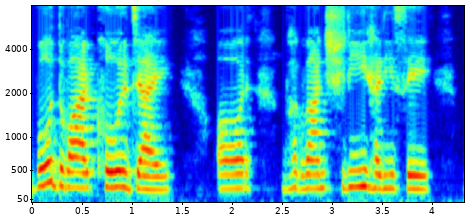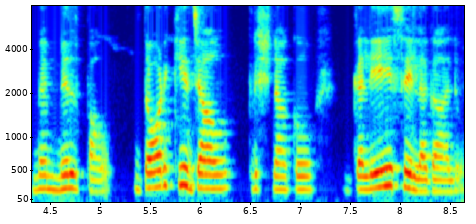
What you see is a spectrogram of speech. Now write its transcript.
वो द्वार खोल जाए और भगवान श्री हरि से मैं मिल पाऊँ। दौड़ के जाऊँ, कृष्णा को गले से लगा लूँ।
